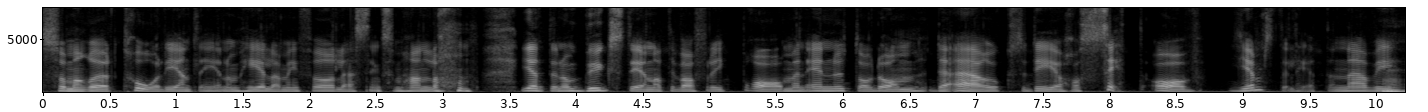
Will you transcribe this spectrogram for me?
som en röd tråd egentligen genom hela min föreläsning som handlar om egentligen om byggstenar till varför det gick bra men en av dem det är också det jag har sett av jämställdheten när vi mm.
